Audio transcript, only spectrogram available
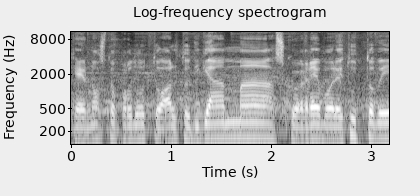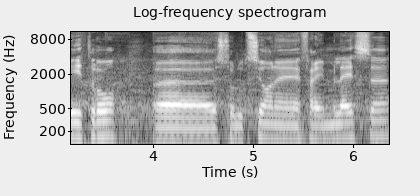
che è il nostro prodotto alto di gamma, scorrevole tutto vetro, eh, soluzione frameless,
